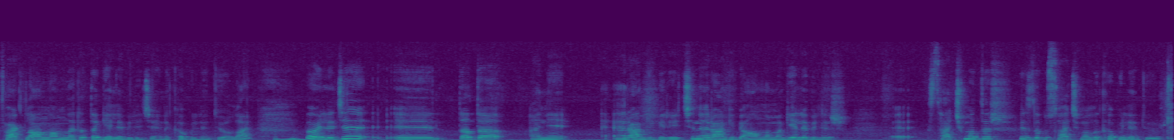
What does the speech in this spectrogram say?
farklı anlamlara da gelebileceğini kabul ediyorlar. Böylece e, dada hani herhangi biri için herhangi bir anlama gelebilir. Saçmadır. Biz de bu saçmalığı kabul ediyoruz.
